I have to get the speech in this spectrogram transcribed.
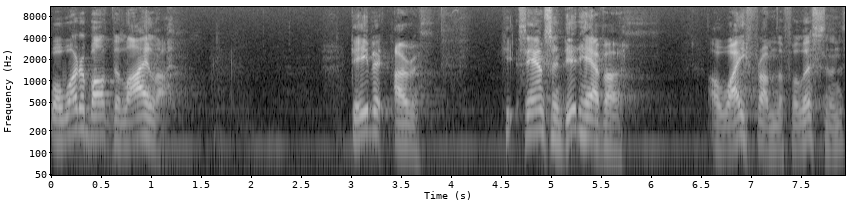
Well, what about Delilah? David, he, Samson did have a, a wife from the Philistines.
